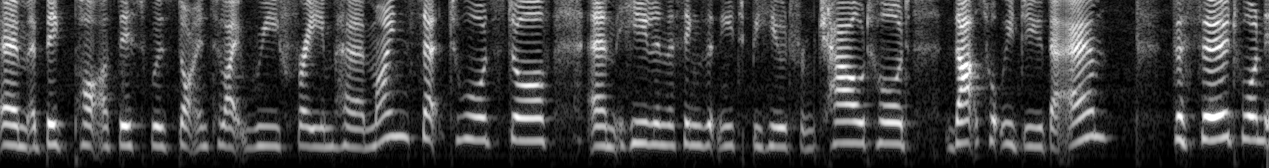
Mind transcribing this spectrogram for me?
um, a big part of this was starting to like reframe her mindset towards stuff um, healing the things that need to be healed from childhood. That's what we do there the third one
